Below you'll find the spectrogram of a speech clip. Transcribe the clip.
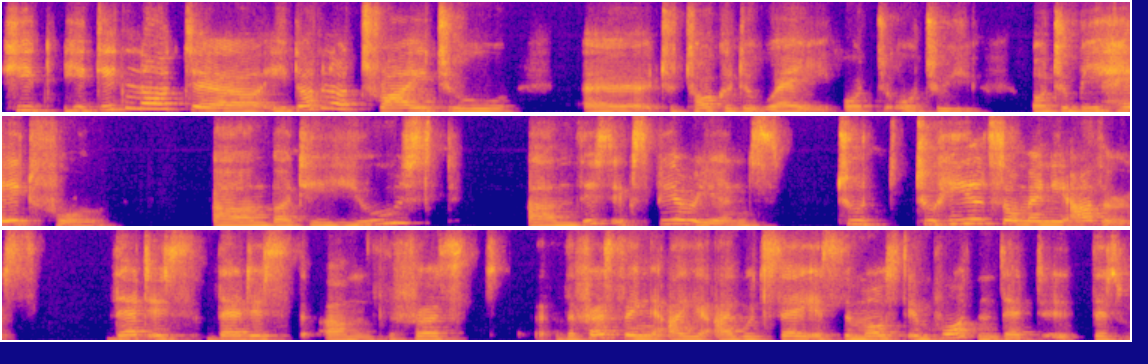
He, he did not uh, he did not try to uh, to talk it away or to, or to or to be hateful, um, but he used um, this experience to to heal so many others. That is that is um, the first the first thing I, I would say is the most important that this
